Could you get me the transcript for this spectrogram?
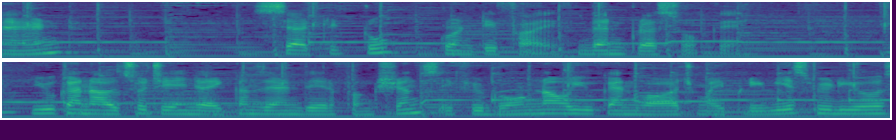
and set it to 25 then press ok. You can also change icons and their functions. If you don't know you can watch my previous videos.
